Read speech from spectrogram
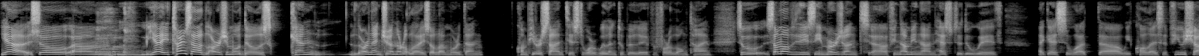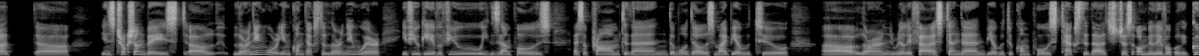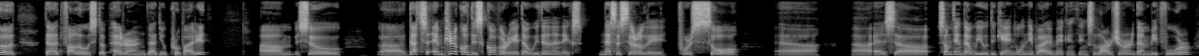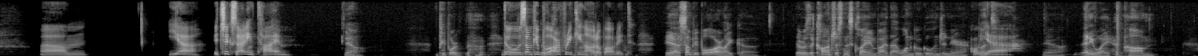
yeah so um, yeah it turns out large models can learn and generalize a lot more than computer scientists were willing to believe for a long time. So some of this emergent uh, phenomenon has to do with, I guess, what uh, we call as a few shot uh, instruction based uh, learning or in context learning, where if you give a few examples as a prompt, then the models might be able to uh, learn really fast and then be able to compose text that's just unbelievably good that follows the pattern that you provided. Um, so uh, that's empirical discovery that we didn't ex- necessarily foresaw uh, uh, as uh, something that we would gain only by making things larger than before. Um, yeah, it's exciting time. Yeah, people are. Though some people was- are freaking out about it. yeah, some people are like. Uh, there was a consciousness claim by that one Google engineer. Oh but, yeah. Yeah. Anyway, um,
